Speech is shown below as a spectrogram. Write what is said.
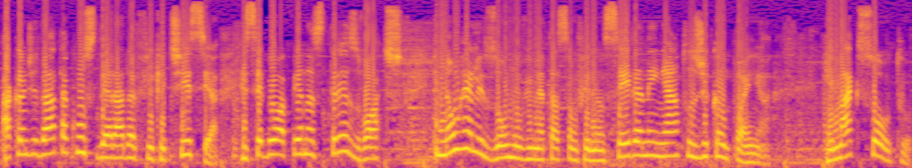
A candidata considerada fictícia recebeu apenas três votos e não realizou movimentação financeira nem atos de campanha. Rimac Souto.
